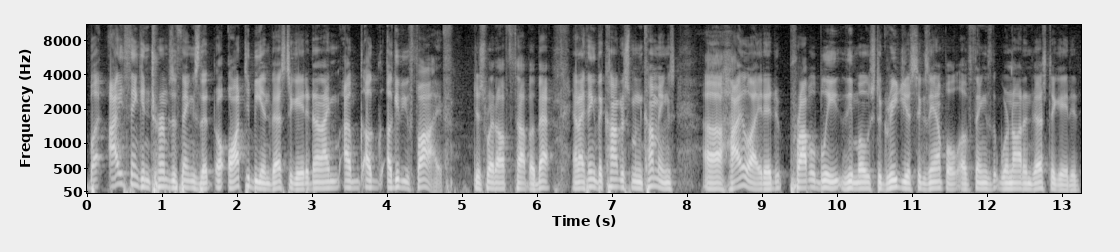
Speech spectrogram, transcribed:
but I think, in terms of things that ought to be investigated, and i will give you five just right off the top of the bat. And I think that Congressman Cummings uh, highlighted probably the most egregious example of things that were not investigated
